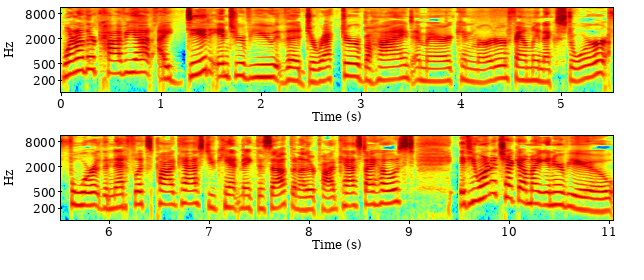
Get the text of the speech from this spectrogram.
One other caveat I did interview the director behind American Murder, Family Next Door, for the Netflix podcast. You Can't Make This Up, another podcast I host. If you want to check out my interview,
